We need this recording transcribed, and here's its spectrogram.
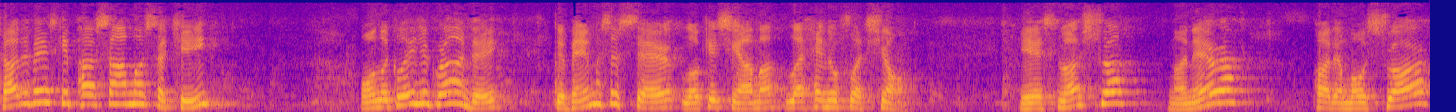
cada vez que pasamos aquí, en la iglesia grande, debemos hacer lo que se llama la genuflexión. Y es nuestra manera para mostrar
